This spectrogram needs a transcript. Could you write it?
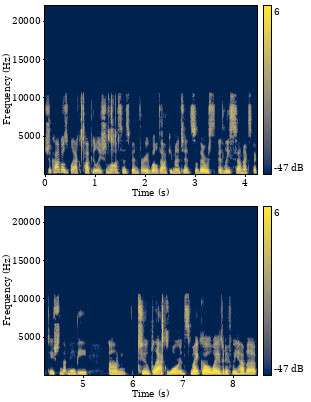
Chicago's black population loss has been very well documented. So there was at least some expectation that maybe um, two black wards might go away. But if we have a,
